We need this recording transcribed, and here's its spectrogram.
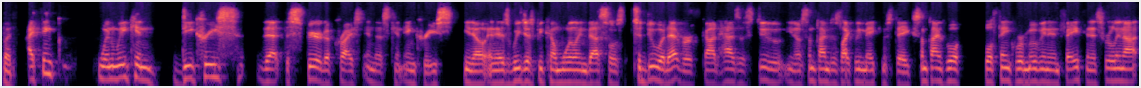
But I think when we can decrease that the spirit of Christ in us can increase, you know, and as we just become willing vessels to do whatever God has us do, you know, sometimes it's like we make mistakes. Sometimes we'll we'll think we're moving in faith and it's really not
